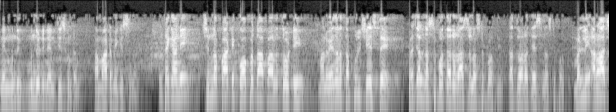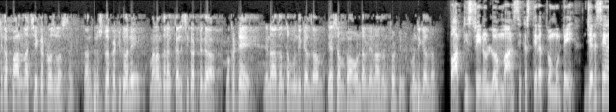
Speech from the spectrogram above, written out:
నేను ముందు ముందుండి నేను తీసుకుంటాను. ఆ మాట మీకు ఇస్తున్నాను. అంతేగాని చిన్నపాటి కోపతాపాలతోటి మనం ఏదైనా తప్పులు చేస్తే ప్రజలు నష్టపోతారు రాష్ట్రం నష్టపోతుంది తద్వారా దేశం నష్టపోతుంది. మళ్ళీ అరాచక పాలన చీకటి రోజులు వస్తాయి. దాన్ని దృష్టిలో పెట్టుకొని మనందరం కలిసికట్టుగా ఒకటే నినాదంతో ముందుకెళ్దాం. దేశం బాగుండాలి నినాదంతో ముందుకెళ్దాం. పార్టీ శ్రేణుల్లో మానసిక స్థిరత్వం ఉంటే జనసేన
